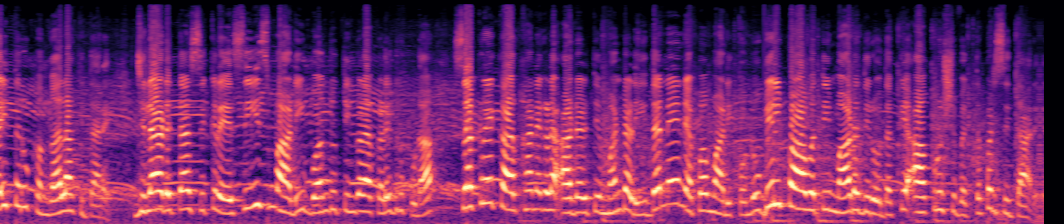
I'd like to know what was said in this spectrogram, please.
ರೈತರು ಕಂಗಾಲಾಗಿದ್ದಾರೆ. ಜಿಲ್ಲಾಡಳಿತ ಸಿಕ್ಕರೆ ಸೀಸ್ ಮಾಡಿ ಒಂದು ತಿಂಗಳ ಕಳೆದರೂ ಕೂಡ ಸಕ್ಕರೆ ಕಾರ್ಖಾನೆಗಳ ಆಡಳಿತ ಮಂಡಳಿ ಇದನ್ನೇ ನೆಪ ಮಾಡಿಕೊಂಡು ಬಿಲ್ ಪಾವತಿ ಮಾಡದಿರುವುದಕ್ಕೆ ಆಕ್ರೋಶ ವ್ಯಕ್ತಪಡಿಸಿದ್ದಾರೆ.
